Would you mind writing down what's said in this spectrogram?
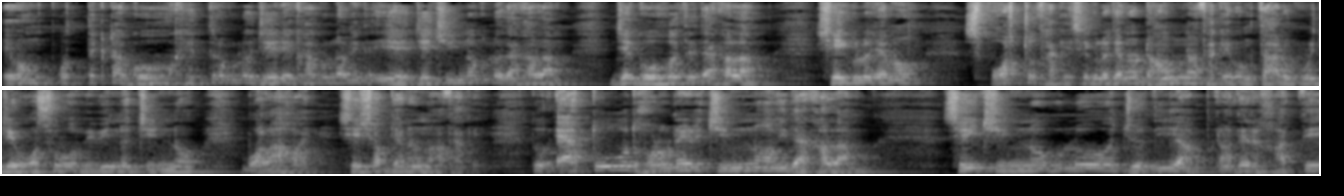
এবং প্রত্যেকটা গ্রহ ক্ষেত্রগুলো যে রেখাগুলো আমি যে চিহ্নগুলো দেখালাম, যে গ্রহতে দেখালাম, সেইগুলো যেন স্পষ্ট থাকে, সেগুলো যেন ডাউন না থাকে এবং তার উপর যে অশুভ বিভিন্ন চিহ্ন বলা হয়, সেসব যেন না থাকে। তো এত ধরনের চিহ্ন আমি দেখালাম, সেই চিহ্নগুলো যদি আপনাদের হাতে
